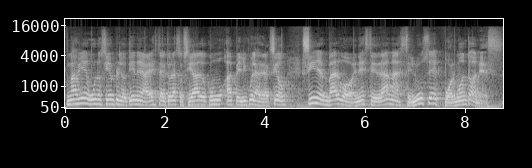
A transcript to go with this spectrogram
Más bien uno siempre lo tiene a este actor asociado como a películas de acción, sin embargo en este drama se luce por montones.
